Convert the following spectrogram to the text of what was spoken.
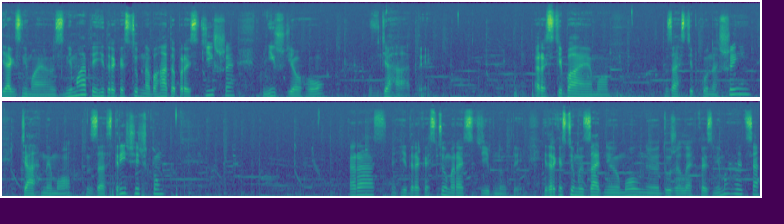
Як знімаю? Знімати гідрокостюм набагато простіше, ніж його вдягати. Розтібаємо застібку на шиї, тягнемо за стрічечку. Раз, гідрокостюм розстібнутий. Гідрокостюми з задньою молнією дуже легко знімаються.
